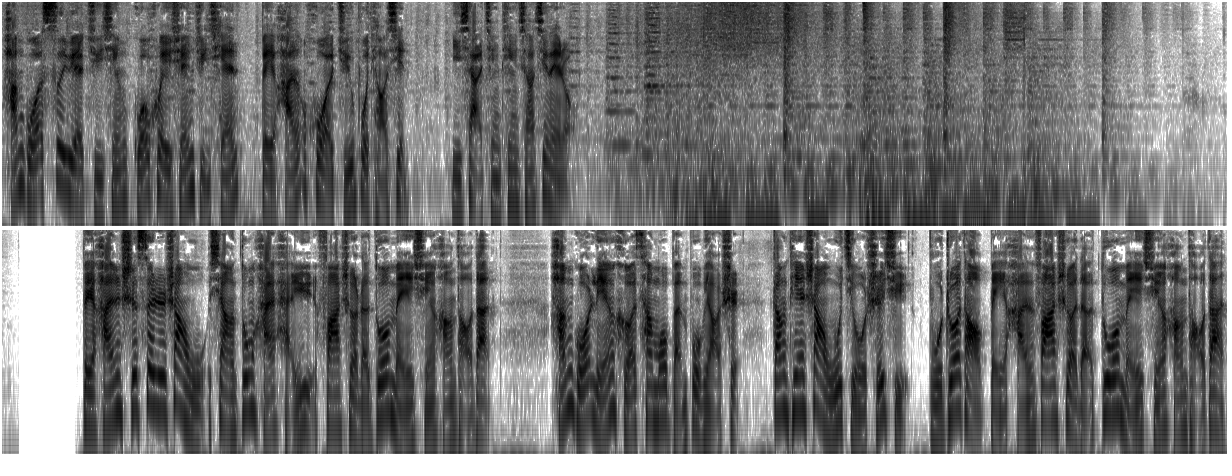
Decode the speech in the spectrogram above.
韩国四月举行国会选举前，北韩或局部挑衅。以下请听详细内容。北韩十四日上午向东海海域发射了多枚巡航导弹。韩国联合参谋本部表示，当天上午九时许捕捉到北韩发射的多枚巡航导弹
